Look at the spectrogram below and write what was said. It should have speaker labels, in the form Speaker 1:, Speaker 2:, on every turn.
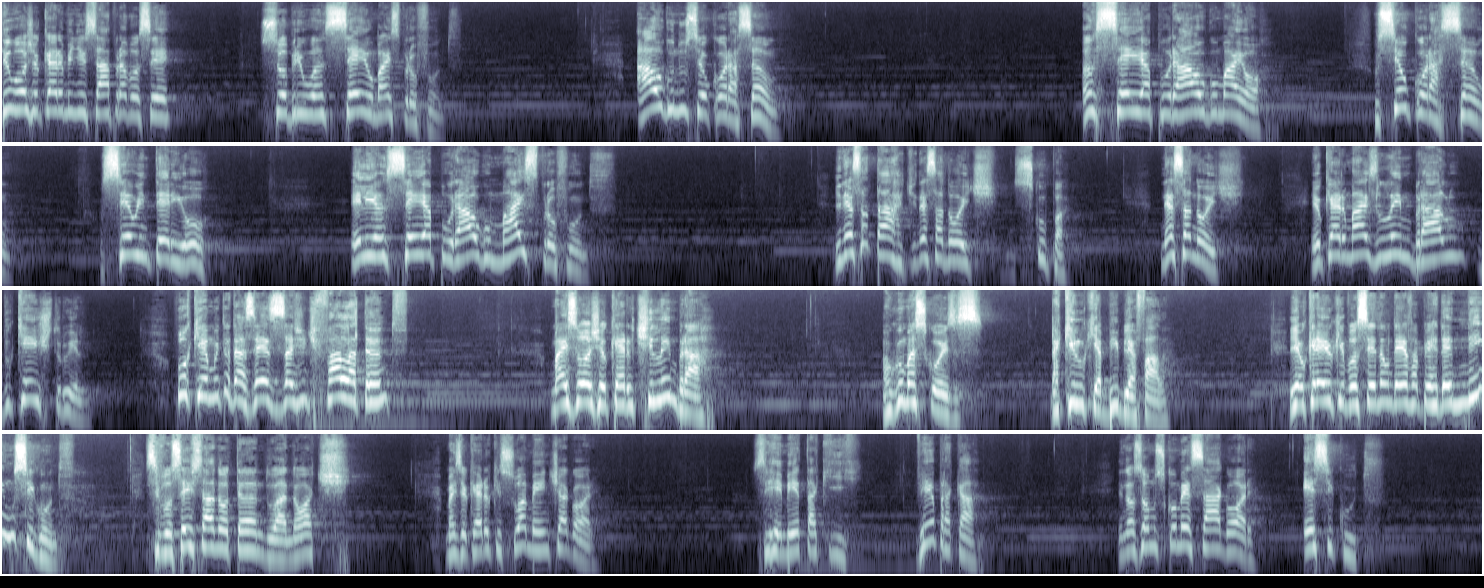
Speaker 1: Então hoje eu quero ministrar para você sobre o anseio mais profundo. Algo no seu coração anseia por algo maior. O seu coração, o seu interior, ele anseia por algo mais profundo. E nessa tarde, nessa noite, desculpa, nessa noite, eu quero mais lembrá-lo do que instruí-lo. Porque muitas das vezes a gente fala tanto, mas hoje eu quero te lembrar algumas coisas daquilo que a Bíblia fala. E eu creio que você não deva perder nem um segundo. Se você está anotando, anote. Mas eu quero que sua mente agora se remeta aqui. Venha para cá. E nós vamos começar agora esse culto.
